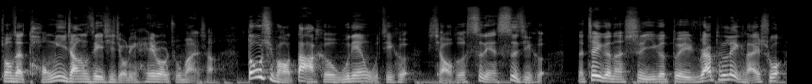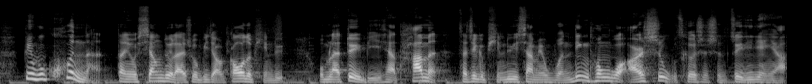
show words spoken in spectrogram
装在同一张 Z790 Hero 主板上，都去跑大核五点五 G 赫，小核四点四 G 赫。那这个呢是一个对 Raptor Lake 来说并不困难，但又相对来说比较高的频率。我们来对比一下，它们在这个频率下面稳定通过 R 十五测试时的最低电压，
